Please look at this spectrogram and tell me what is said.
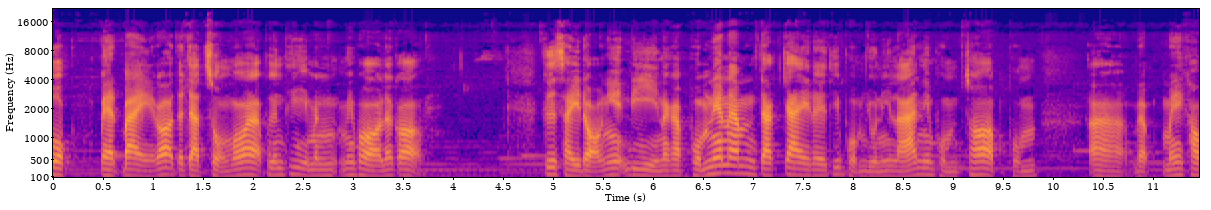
ห กแปดใบก็จะจัดส่งเพราะว่าพื้นที่มันไม่พอแล้วก็ คือใส่ดอกนี่ดีนะครับ ผมแนะนำจากใจเลยที่ผมอยู่ในร้านนี่ผมชอบผมอ่าแบบไม่เข้า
